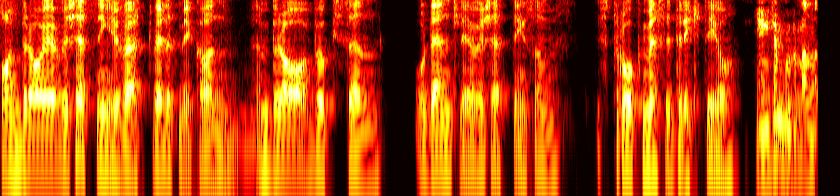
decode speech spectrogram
Och en bra översättning är värt väldigt mycket. Och en, en bra, vuxen, ordentlig översättning som är språkmässigt riktig. Och... Egentligen borde man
